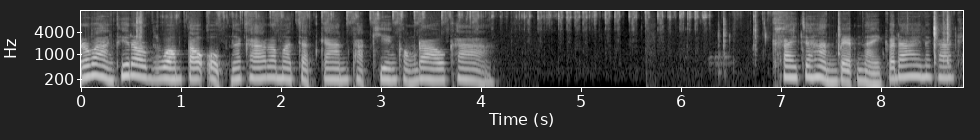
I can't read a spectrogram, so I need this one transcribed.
ระหว่างที่เราวอร์มเตาอบนะคะ เรามาจัดการผักเคียงของเราค่ะ ใครจะหั่นแบบไหนก็ได้นะคะ แค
